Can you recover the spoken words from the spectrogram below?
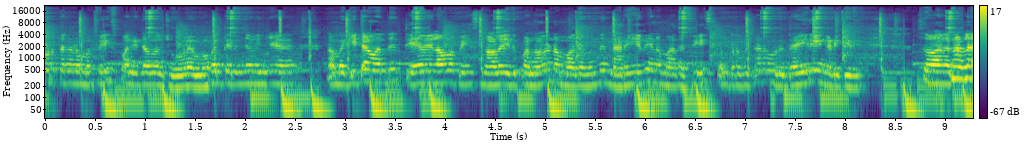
ஒருத்தரை நம்ம ஃபேஸ் பண்ணிட்டோம்னு வச்சுக்கோங்களேன். முகம் தெரிஞ்சவங்க நம்மக்கிட்ட வந்து தேவையில்லாமல் பேசினாலும் இது பண்ணாலும் நம்ம அதை வந்து நிறையவே நம்ம அதை ஃபேஸ் பண்ணுறதுக்கான ஒரு தைரியம் கிடைக்குது. ஸோ அதனால்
